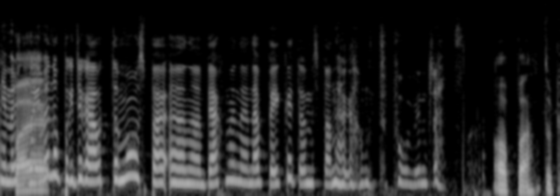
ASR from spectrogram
Е, между времено, преди работата му, спа, а, бяхме на една пейка и той ми спа на работа половин час. Опа, тук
